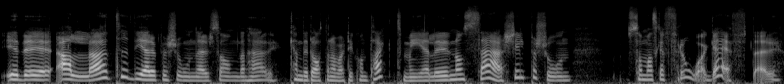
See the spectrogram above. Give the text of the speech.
Är det alla tidigare personer som den här kandidaten har varit i kontakt med eller är det någon särskild person som man ska fråga efter.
